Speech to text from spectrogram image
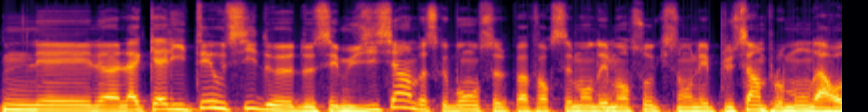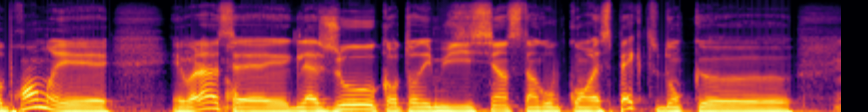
les- la, qualité aussi de, de ces musiciens parce que bon, c'est pas forcément des Mm. morceaux qui sont les plus simples au monde à reprendre. Et, et voilà, c'est Glazo, quand on est musicien, c'est un groupe qu'on respecte. Donc euh, Mm.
